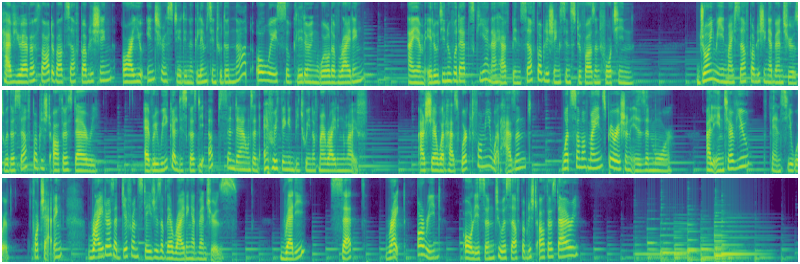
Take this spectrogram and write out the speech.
Have you ever thought about self publishing, or are you interested in a glimpse into the not always so glittering world of writing? I am Elodie Nowodazkij and I have been self publishing since 2014. Join me in my self publishing adventures with a self published author's diary. Every week, I'll discuss the ups and downs and everything in between of my writing life. I'll share what has worked for me, what hasn't, what some of my inspiration is, and more. I'll interview, fancy word for chatting, writers at different stages of their writing adventures. Ready, set, write, or read, or listen to a self published author's diary.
